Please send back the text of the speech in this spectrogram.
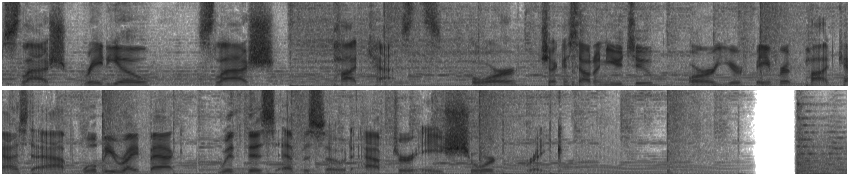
slash radio slash podcasts. Or check us out on YouTube or your favorite podcast app. We'll be right back with this episode after a short break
